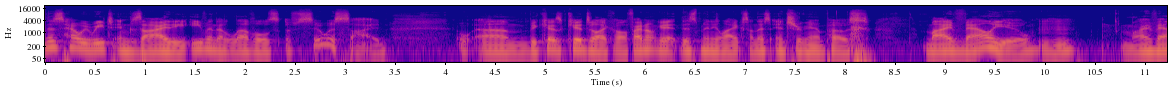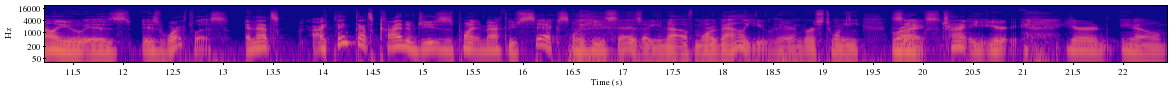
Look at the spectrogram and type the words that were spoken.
this is how we reach anxiety, even at levels of suicide. Um, because kids are like, oh, if I don't get this many likes on this Instagram post, my value hmm my value is is worthless and that's i think that's kind of jesus' point in matthew 6 Well, he says, "Are you not of more value?" There in verse twenty six. right trying you're you're you know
